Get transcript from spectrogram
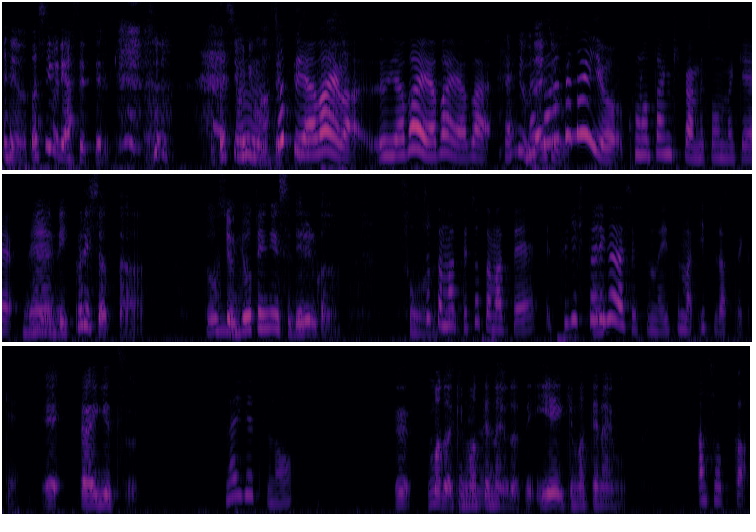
ね私より焦ってる。私よりも焦うん、ってる、ちょっとやばいわ。うんやばいやばいやばい。大丈夫なかなかないよこの短期間でそんだけ。ねびっくりしちゃった。どうしよう、うん。仰天ニュース出れるかなちょっと待ってちょっと待って。え次一人暮らしするのいつ,、ま、いつだったっけ？え来月。来月の？えまだ決まってないよ。だって家決まってないもん。あそっか。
